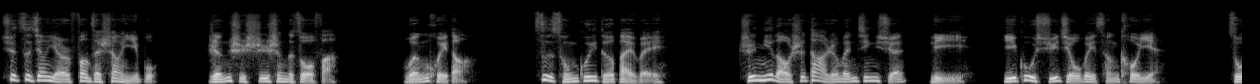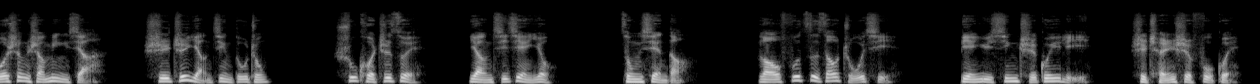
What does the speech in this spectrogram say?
却自将眼儿放在上一步，仍是师生的做法。文会道。自从归德拜为，执你老师大人文经玄礼，已故许久未曾叩谒。左圣上命下，使之养静都中，疏阔之罪，养其渐幼。宗宪道：“老夫自遭逐气，便欲心持归里，是尘世富贵，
